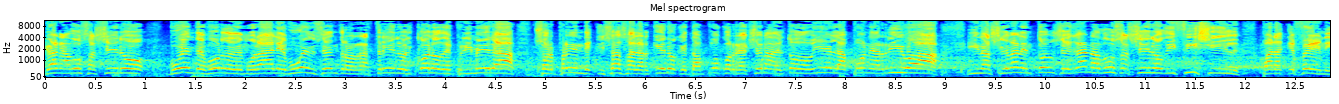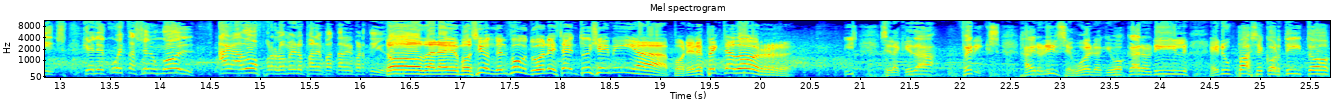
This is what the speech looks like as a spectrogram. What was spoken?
Gana 2 a 0, buen desborde de Morales, buen centro rastrero, el colo de primera. Sorprende quizás al arquero que tampoco reacciona del todo bien, la pone arriba. Y Nacional entonces gana 2 a 0, difícil para que Fénix, que le cuesta hacer un gol, haga dos por lo menos para empatar el partido. Toda la emoción del fútbol está en tuya y mía por el espectador. Se la queda Fénix. Jairo Nil se vuelve a equivocar O'Neill en un pase cortito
